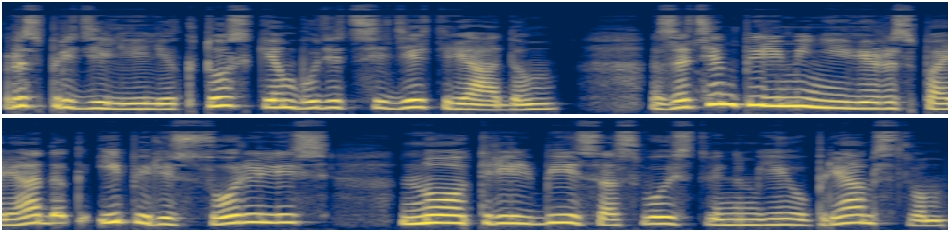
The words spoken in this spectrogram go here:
Распределили, кто с кем будет сидеть рядом, затем переменили распорядок и перессорились, но Трильби со свойственным ей упрямством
